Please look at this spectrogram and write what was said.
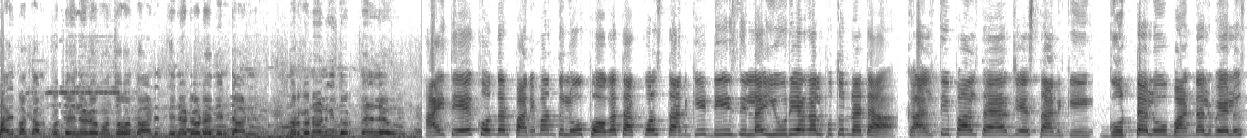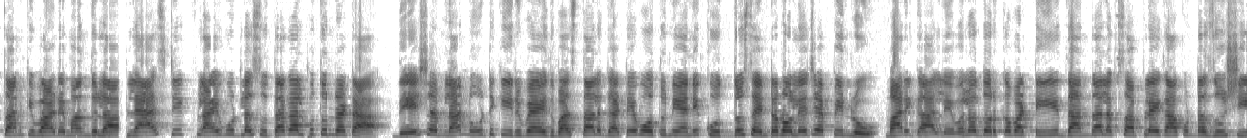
పది బత్తాలు కొంచెం తినడో కొంచెం పోతాడు తినేటోడే తింటాడు. దొరకడానికి దొరుకుతానే లేవు. అయితే కొందరు పనిమంతులు పొగ తక్కువ స్థానికి డీజిల్ యూరియా కలుపుతుండట. కల్తీ పాలు తయారు చేస్తానికి గుట్టలు బండలు వేలుస్తానికి వాడే మందుల ప్లాస్టిక్ ప్లైవుడ్ ల సుత కలుపుతుండట. దేశంలో నూటికి ఇరవై ఐదు బస్తాలు గట్టే పోతున్నాయని కుద్దు సెంటర్ వాళ్ళే చెప్పిండ్రు. మరి గాల్లెవలో దొరకబట్టి దందాలకు సప్లై కాకుండా చూసి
